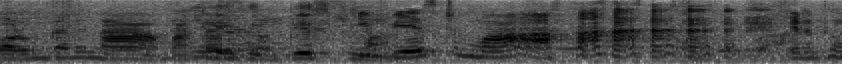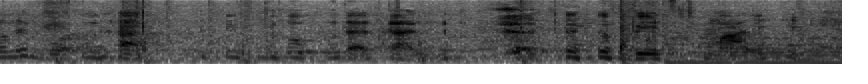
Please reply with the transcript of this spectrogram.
গরমকালে না বাটারস্কচ কি বেস্ট মা? এটা তোমাদের বকুদা গোপুদার কাণ্ড। বেস্ট মা দেখে নিয়ে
